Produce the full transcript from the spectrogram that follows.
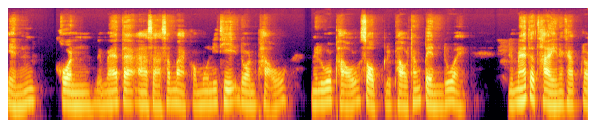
เห็นคนหรือแม้แต่อาสาสมัครของมูลนิธิโดนเผา ไม่รู้ว่าเผาศพหรือเผาทั้งเป็นด้วย หรือแม้แต่ไทยนะครับ เรา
